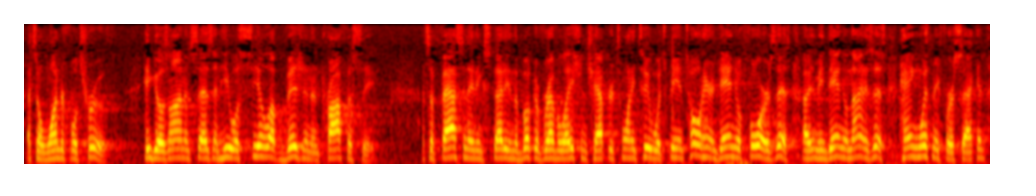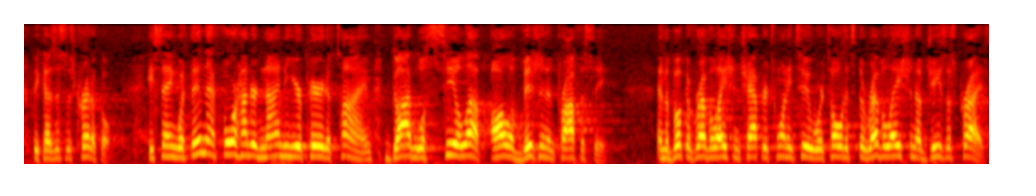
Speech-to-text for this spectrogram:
That's a wonderful truth. He goes on and says, and he will seal up vision and prophecy. It's a fascinating study in the book of Revelation, chapter 22. What's being told here in Daniel 4 is this. I mean, Daniel 9 is this. Hang with me for a second because this is critical. He's saying within that 490 year period of time, God will seal up all of vision and prophecy. In the book of Revelation, chapter 22, we're told it's the revelation of Jesus Christ,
